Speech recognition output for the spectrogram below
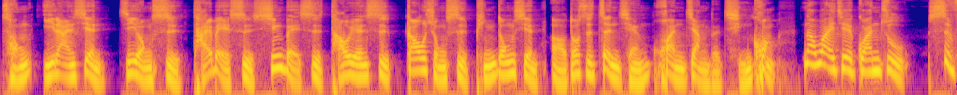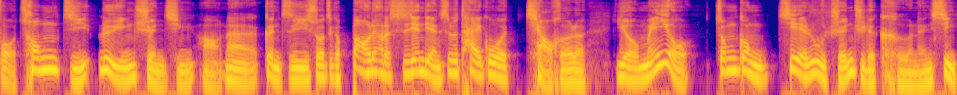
从宜兰县、基隆市、台北市、新北市、桃园市、高雄市、屏东县啊，都是阵前换将的情况。那外界关注是否冲击绿营选情啊？那更质疑说这个爆料的时间点是不是太过巧合了？有没有中共介入选举的可能性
